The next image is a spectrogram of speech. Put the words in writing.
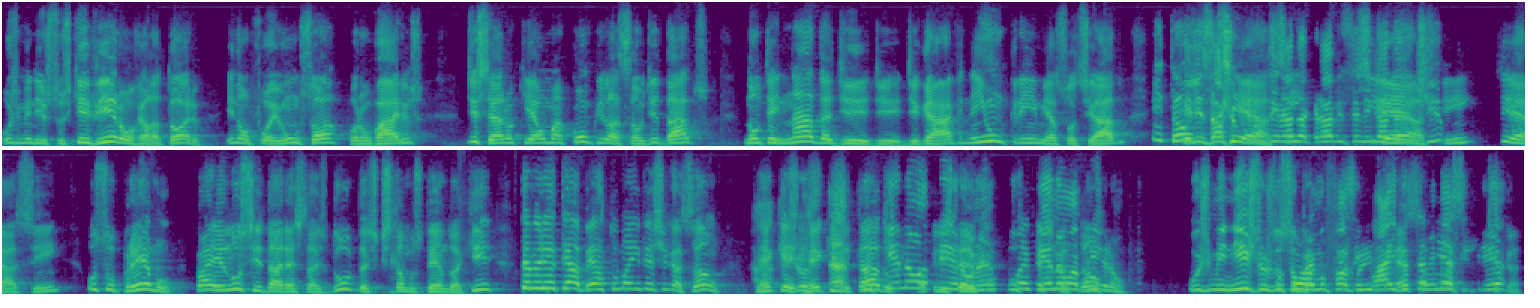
os ministros que viram o relatório, e não foi um só, foram vários, disseram que é uma compilação de dados, não tem nada de, de, de grave, nenhum crime associado. Então, eles acham que é não tem nada assim, grave ser ligado se é a antigo. Assim, se é assim, o Supremo, para elucidar essas dúvidas que estamos tendo aqui, deveria ter aberto uma investigação. Ah, requisitado. Por que não abriram, né? Por que não abriram? Os ministros do Supremo fazem live com o MST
